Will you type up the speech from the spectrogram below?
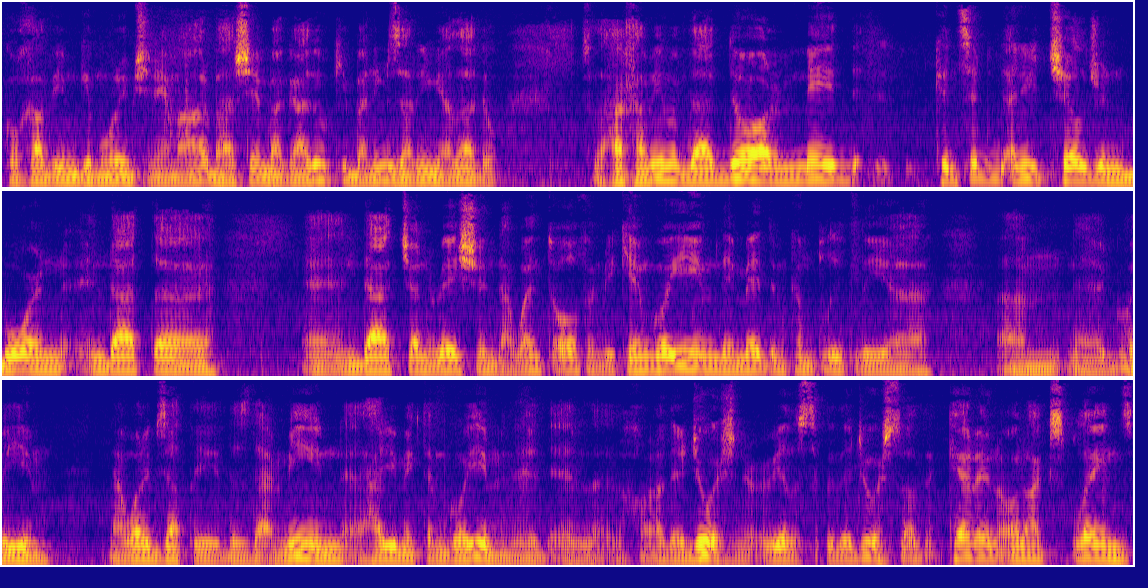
כוכבים גמורים, שנאמר בהשם בגדו כי בנים זרים ילדו. So the Hachamim of that door made, considered any children born in that uh, in that generation that went off and became goyim, they made them completely uh, um, uh, goyim. Now, what exactly does that mean? How do you make them goyim? They're, they're Jewish, and realistically they're Jewish. So the Keren Ora explains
